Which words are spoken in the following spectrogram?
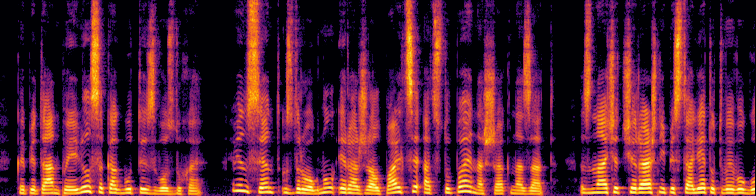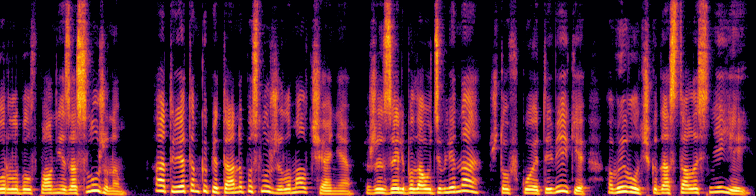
— капитан появился как будто из воздуха. Винсент вздрогнул и разжал пальцы, отступая на шаг назад. «Значит, вчерашний пистолет у твоего горла был вполне заслуженным?» Ответом капитану послужило молчание. Жизель была удивлена, что в кои-то веки выволочка досталась не ей.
